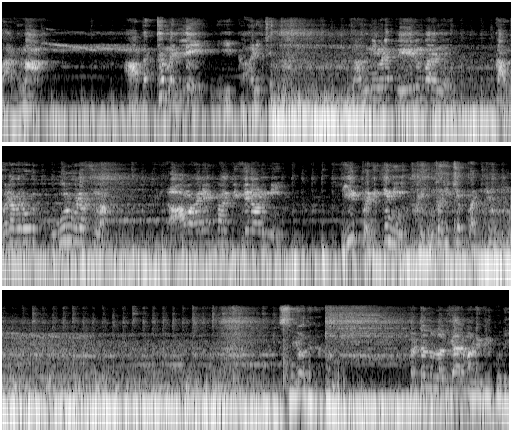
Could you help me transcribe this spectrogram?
കർണ അബദ്ധമല്ലേ നീ കാണിച്ചത്? നന്ദിയുടെ പേരും പറഞ്ഞു കൗരവരോട് കൂറു ദിവ്യനാണ് നീ? ഈ പ്രതിജ്ഞ നീ പിൻവലിച്ചേ പറ്റൂ. സുയോധന പെട്ടെന്നുള്ള വികാരമാണെങ്കിൽ കൂടി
